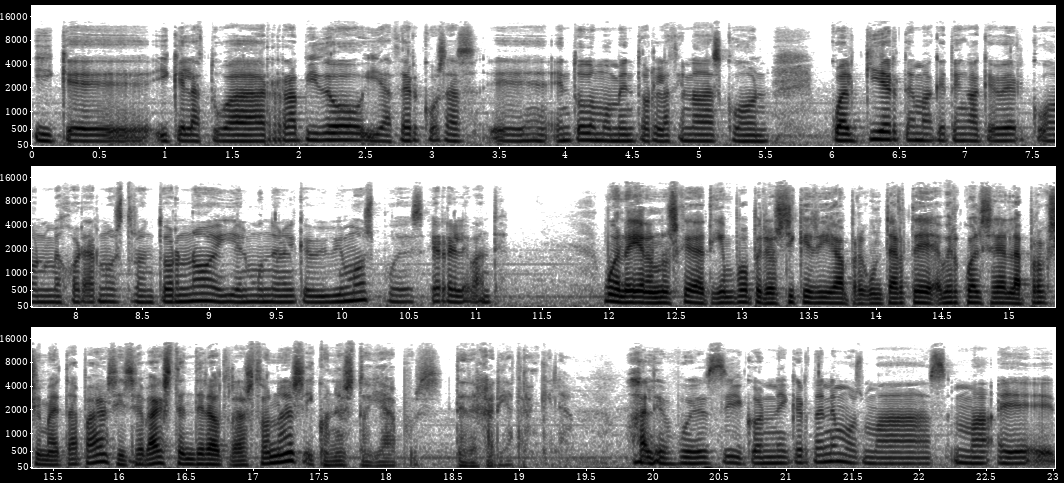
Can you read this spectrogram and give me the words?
y que, y que el actuar rápido y hacer cosas eh, en todo momento relacionadas con cualquier tema que tenga que ver con mejorar nuestro entorno y el mundo en el que vivimos, pues es relevante. Bueno, ya no nos queda tiempo, pero sí quería preguntarte a ver cuál será la próxima etapa, si se va a extender a otras zonas y con esto ya pues te dejaría tranquila. Vale, pues sí, con Naker tenemos más, eh,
